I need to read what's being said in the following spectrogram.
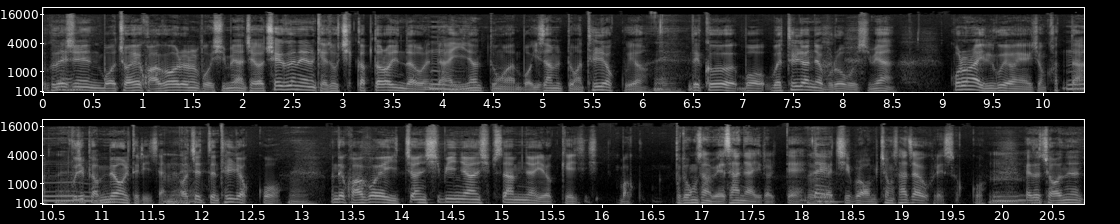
그, 그 대신 뭐 저의 과거를 보시면 제가 최근에는 계속 집값 떨어진다고 그랬는데 음. 한 2년 동안 뭐 2, 3년 동안 틀렸고요. 네. 근데 그 뭐 왜 틀렸냐 물어보시면 코로나 19 영향이 좀 컸다. 음. 굳이 변명을 드리자면 네. 어쨌든 틀렸고. 네. 근데 과거에 2012년, 13년 이렇게 막 부동산 왜 사냐 이럴 때 네. 제가 집을 엄청 사자고 그랬었고. 음. 그래서 저는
